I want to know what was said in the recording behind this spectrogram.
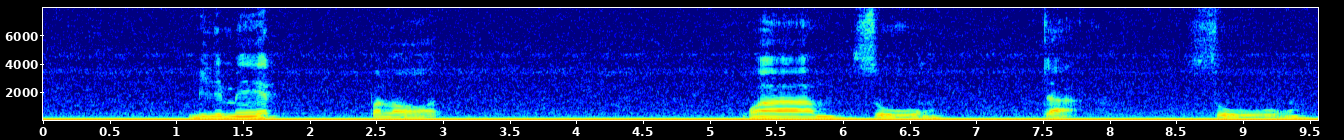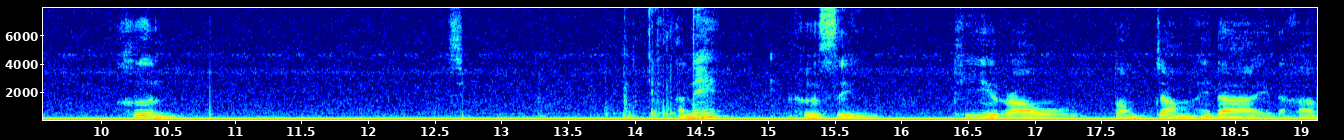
1 มิลลิเมตรประหลอด ความสูง จะสูงขึ้น อันนี้คือสิ่งที่เราต้องจำให้ได้นะครับ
